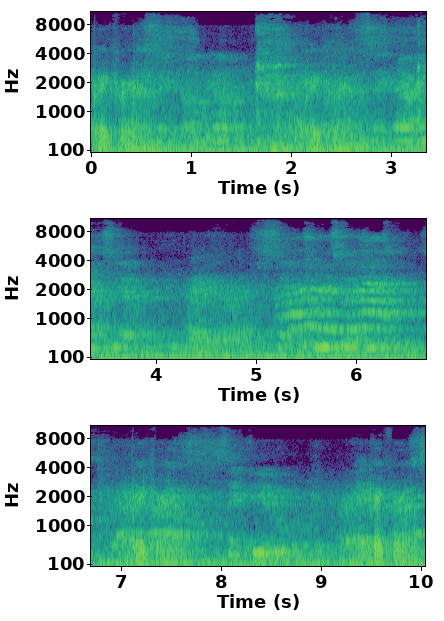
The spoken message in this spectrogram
Pray for us. Saint John Vianney, Pray for us. Saint Catherine of Siena, Saint Teresa of Jesus, Pray for us. Pray for us.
